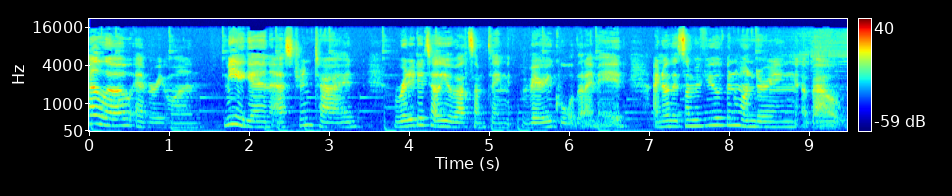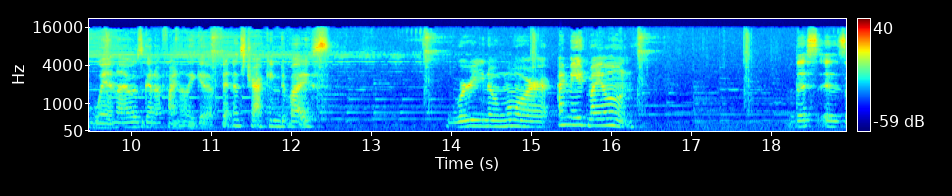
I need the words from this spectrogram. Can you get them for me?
Hello everyone! Me again, Estrin Tide, ready to tell you about something very cool that I made. I know that some of you have been wondering about when I was gonna finally get a fitness tracking device. Worry no more, I made my own. This is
